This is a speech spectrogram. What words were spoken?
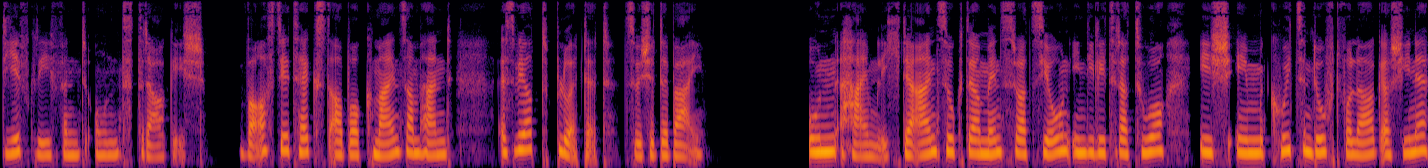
tiefgreifend und tragisch. Was die Texte aber gemeinsam haben, es wird blutet zwischen dabei. Unheimlich. Der Einzug der Menstruation in die Literatur ist im Kuizenduft Verlag erschienen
